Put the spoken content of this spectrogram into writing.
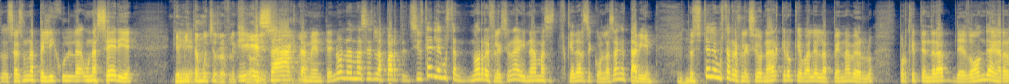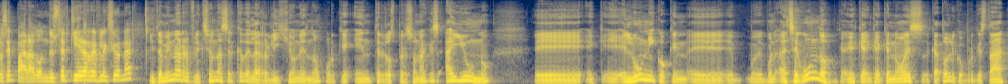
o sea, es una película, una serie que invita muchas reflexiones. Exactamente. No, nada más es la parte. Si a usted le gusta no reflexionar y nada más quedarse con la sangre, está bien. Pero si a usted le gusta reflexionar, creo que vale la pena verlo, porque tendrá de dónde agarrarse para donde usted quiera reflexionar. Y también una reflexión acerca de las religiones, ¿no? Porque entre los personajes hay uno. Eh, el único que, eh, bueno, el segundo que, no es católico, porque está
